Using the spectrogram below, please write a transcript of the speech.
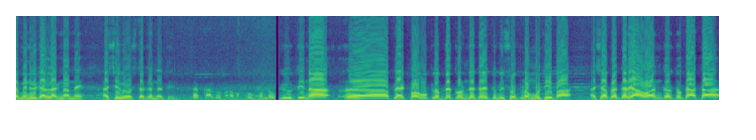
जमीन विकायला लागणार नाही अशी व्यवस्था करण्यात येईल. कालपासून आपण कोकण युवतींना प्लॅटफॉर्म उपलब्ध करून देतोय तुम्ही स्वप्न मोठी पहा. अशा प्रकारे आवाहन करतो का आता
